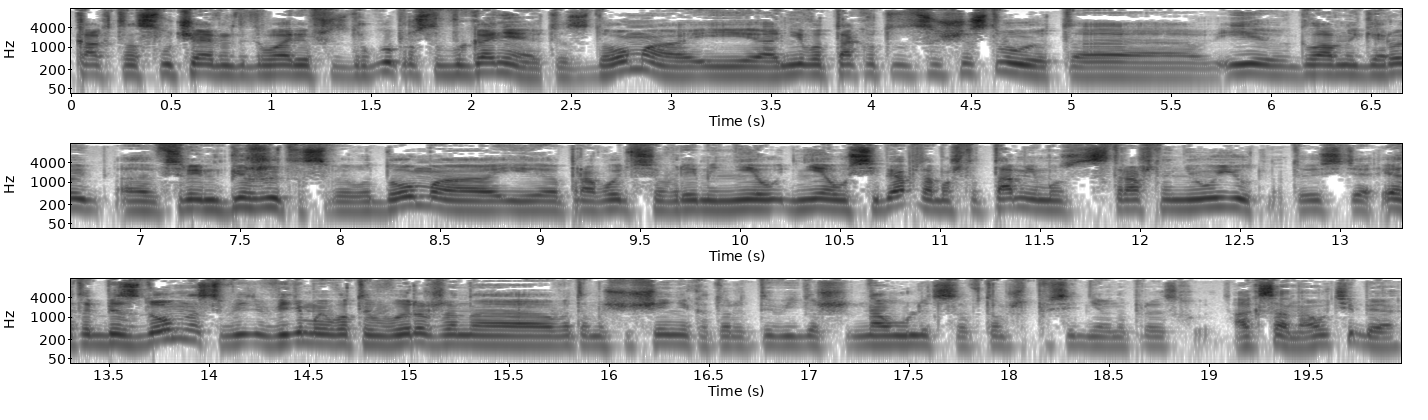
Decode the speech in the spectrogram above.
как-то случайно договорившись с другой, просто выгоняют из дома, и они вот так вот существуют. Э, и главный герой э, все время бежит из своего дома и проводит все время не, не у себя, потому что там ему страшно неуютно. То есть эта бездомность, видимо, вот и выражена в этом ощущении, которое ты видишь на улице в том, что повседневно происходит. Оксана, а у тебя?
